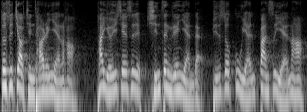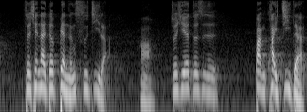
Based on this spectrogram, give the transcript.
都是叫警察人员哈。他有一些是行政人员的，比如说雇员、办事员啊，这现在都变成司机了，啊，这些都是办会计的，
